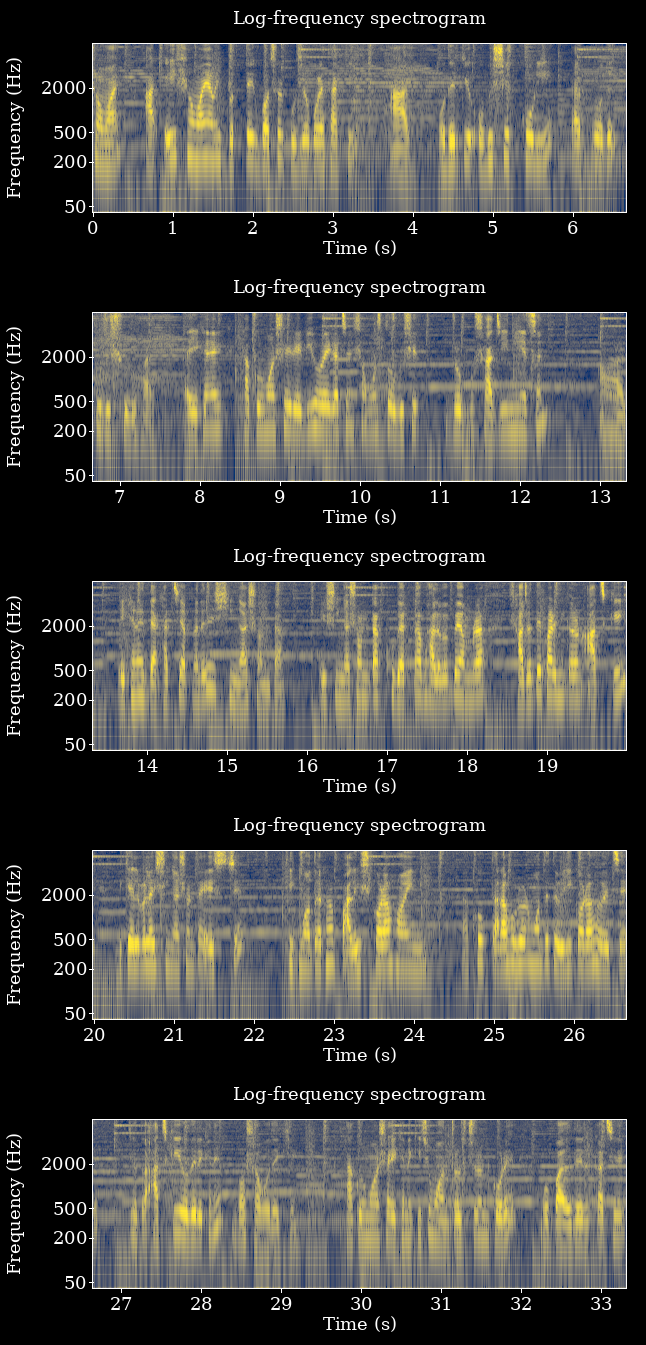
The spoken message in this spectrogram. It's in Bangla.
সময়। আর এই সময় আমি প্রত্যেক বছর পুজো করে থাকি আর ওদেরকে অভিষেক করিয়ে তারপর ওদের পুজো শুরু হয়। তাই এখানে ঠাকুরমশাই রেডি হয়ে গেছেন, সমস্ত অভিষেক দ্রব্য সাজিয়ে নিয়েছেন। আর এখানে দেখাচ্ছি আপনাদের এই সিংহাসনটা। এই সিংহাসনটা খুব একটা ভালোভাবে আমরা সাজাতে পারিনি, কারণ আজকেই বিকেলবেলায় সিংহাসনটা এসছে। ঠিকমতো এখনও পালিশ করা হয়নি। খুব তাড়াহুড়োর মধ্যে তৈরি করা হয়েছে। যেহেতু আজকেই ওদের এখানে বসাবো দেখে। ঠাকুরমশাই এখানে কিছু মন্ত্রোচ্চারণ করে গোপালদের কাছে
